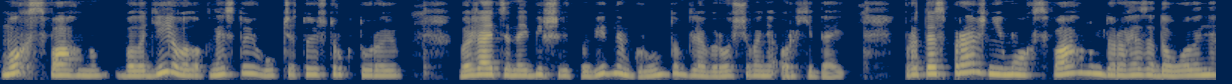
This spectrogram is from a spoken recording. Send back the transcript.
Мох з фагном володіє волокнистою губчатою структурою, вважається найбільш відповідним ґрунтом для вирощування орхідей. Проте справжній мох з фагном дороге задоволення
